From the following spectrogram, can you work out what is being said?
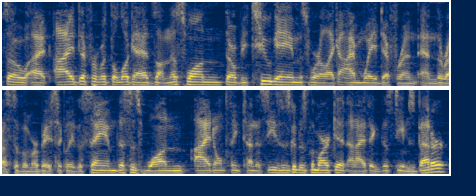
So I, I differ with the look aheads on this one. There'll be two games where like I'm way different, and the rest of them are basically the same. This is one. I don't think Tennessee's as good as the market, and I think this team's better.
